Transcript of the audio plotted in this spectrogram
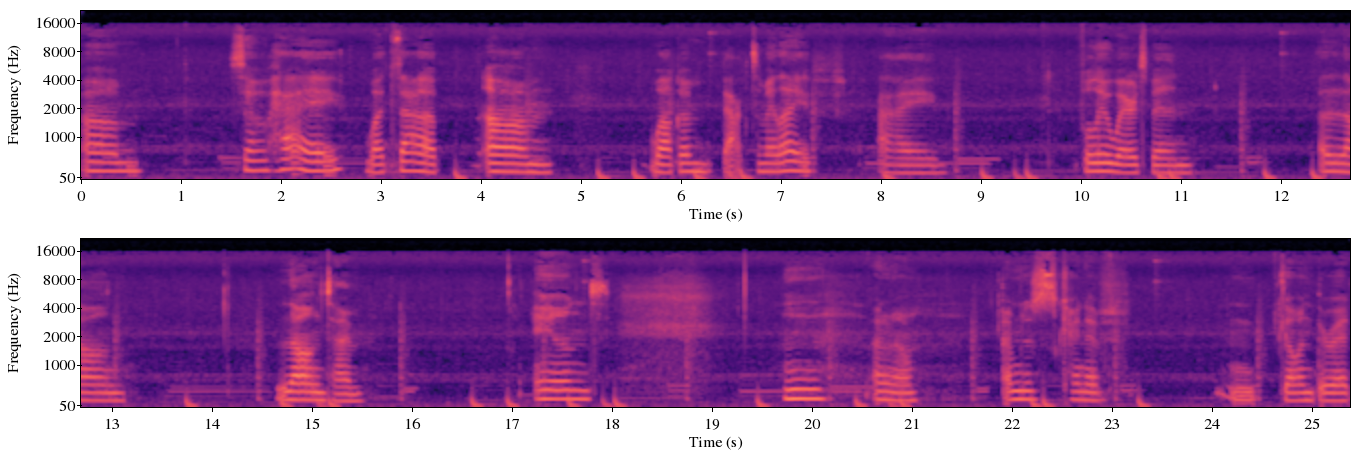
um, so hey, what's up? Um, welcome back to my life. I'm fully aware it's been a long, long time. And mm, I don't know. I'm just kind of mm, going through it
